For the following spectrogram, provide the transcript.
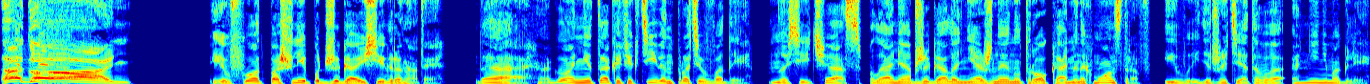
«Огонь!» И в ход пошли поджигающие гранаты. Да, огонь не так эффективен против воды, но сейчас пламя обжигало нежное нутро каменных монстров, и выдержать этого они не могли.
